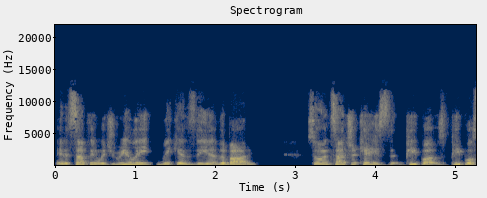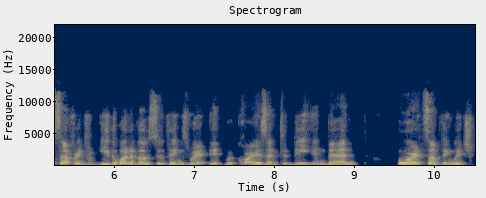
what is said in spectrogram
and it's something which really weakens the the body. So in such a case, people people suffering from either one of those two things, where it requires them to be in bed, or it's something which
